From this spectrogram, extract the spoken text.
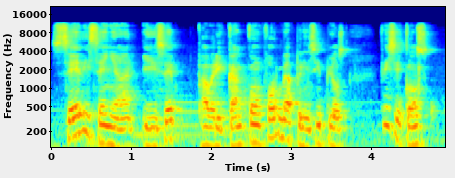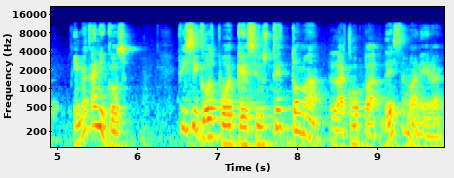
se diseñan y se fabrican conforme a principios físicos y mecánicos. Físicos porque si usted toma la copa de esta manera,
